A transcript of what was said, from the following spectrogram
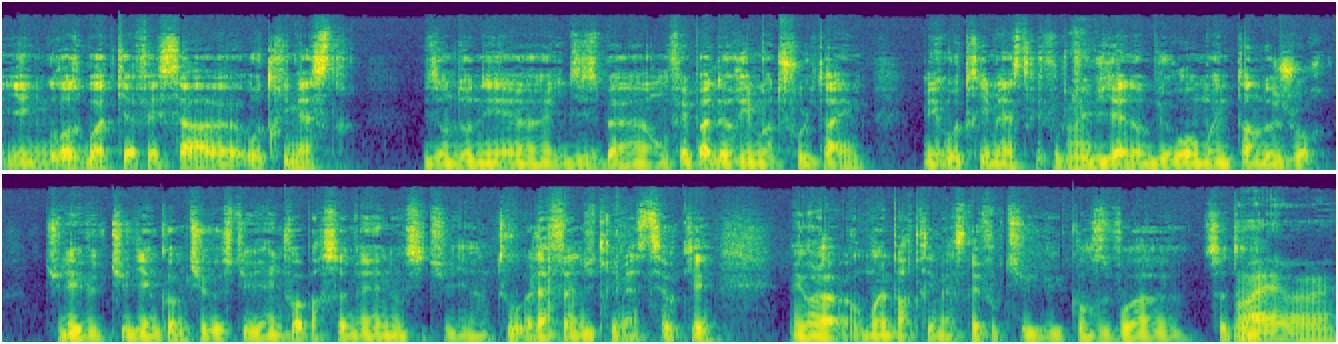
Il y a une grosse boîte qui a fait ça euh, au trimestre. ils ont donné, euh, ils disent, ben, on fait pas de remote full time, mais au trimestre, il faut que tu viennes au bureau au moins de temps de jours. Tu, les, tu viens comme tu veux, si tu viens une fois par semaine ou si tu viens tout à la fin du trimestre, c'est ok. Mais voilà, au moins par trimestre, il faut que tu qu'on se voit euh, ce temps. Ouais, ouais,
